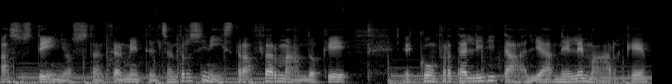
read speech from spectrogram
a sostegno sostanzialmente del centro-sinistra, affermando che eh, con Fratelli d'Italia nelle Marche,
